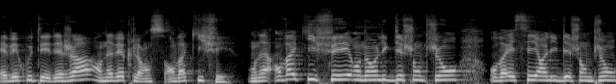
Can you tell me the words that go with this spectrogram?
Eh bien écoutez, déjà on est avec Lens, on va kiffer. On, a, on va kiffer, on est en Ligue des Champions, on va essayer en Ligue des Champions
